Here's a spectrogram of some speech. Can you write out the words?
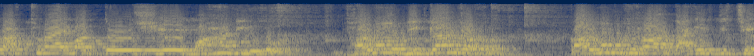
প্রার্থনায় মত সে মহানির্বোধ ধর্ম বিজ্ঞান যখন কর্মমুখী হওয়ার তাগিদ দিচ্ছে,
